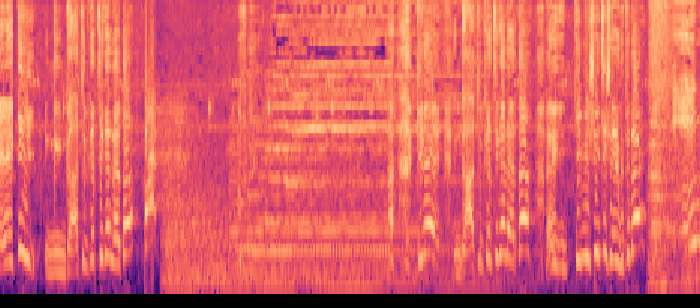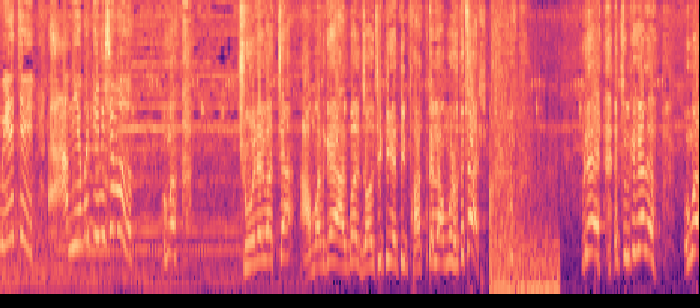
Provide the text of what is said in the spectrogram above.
এ কি? গাছ উঠছে কেন এত? কিরে গাছ উঠছে কেন এই, কি মিশিয়েছিস এর ভিতরে? এই মেরেছে আমি আবার কি মিশাবো? উমা শুয়োরের বাচ্চা আমার গায়ে আলবাল জল ছিটিয়ে তুই ফাঁক তেলে অমর হতে চাস? রে চুলকে গেল। উমা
